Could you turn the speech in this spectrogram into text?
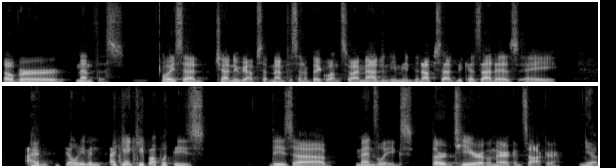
over Memphis. Well, he said Chattanooga upset Memphis in a big one. So I imagine he means an upset because that is a. I don't even. I can't keep up with these these uh, men's leagues. Third tier of American soccer. Yeah.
